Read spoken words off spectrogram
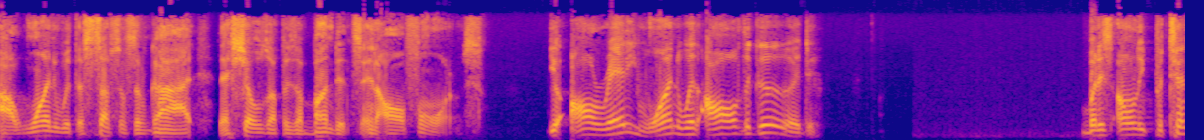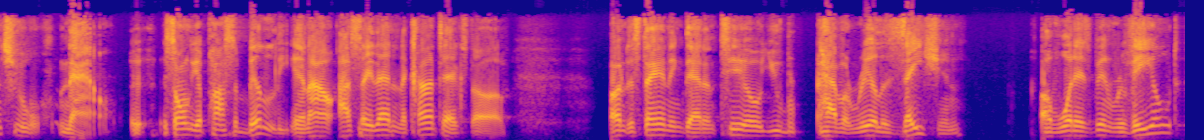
are one with the substance of God that shows up as abundance in all forms. You're already one with all the good. But it's only potential now. It's only a possibility. And I, I say that in the context of understanding that until you have a realization of what has been revealed,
